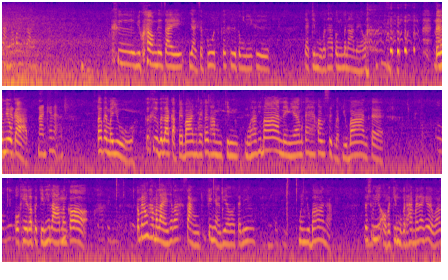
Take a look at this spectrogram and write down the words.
หนังกำลังใจ คือมีความในใจอยากจะพูดก็คือตรงนี้คือ อยากกินหมูกระทะตรงนี้มานานแล้ว แต่ไม่มีโอกาส นานแค่ไหน ตั้งแต่มาอยู่ ก็คือเวลากลับไปบ้านใช่ไหมก็ทำกินหมูกระทะที่บ้านอะไรเงี้ยมันก็ให้ความรู้สึกแบบอยู่บ้าน แต่ โอเคเราไปกินที่ร้านมันก็ ก็ไม่ต้องทำอะไรใช่ปะสั่งกินอย่างเดียว แต่นี่มันอยู่บ้านอะแล้วช่วงนี้ออกไปกินหมูกระทะไม่ได้ก็แบบว่า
